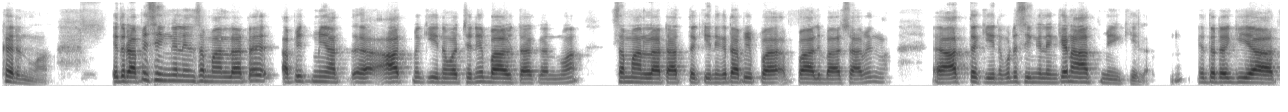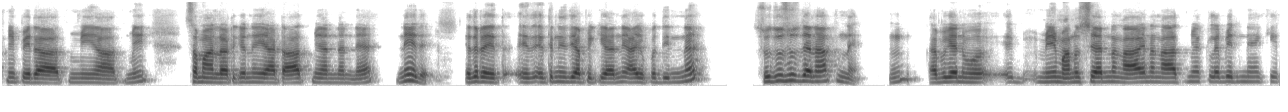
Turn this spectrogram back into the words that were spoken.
කරනවා. එතුර අපි සිංහලෙන් සමල්ලාට අපිත් මේ ආත්ම කියන වචනය භාවිතා කරනවා සමල්ලාට අත්ත කියනකට අපි පාලි භාෂාවෙන් අත්ත කියනකොට සිංහලෙන් කැන ආත්මය කියලා. එතොට ගිය ආත්මි පෙරාත්මී ආත්මි සමාල්ලාට කන යායට ආත්මයන්න නෑ නේද. එතට එතනිද අපි කියන්නේ අයුපදින්න සුදුසු දැනක් නෑ. අපි ගැන මේ මනුස්්‍යයන්න ආයන ආත්මයක් ලැබෙන්නේ කිය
